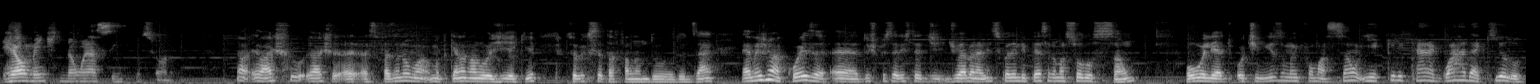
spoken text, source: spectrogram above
realmente não é assim que funciona. Não, eu acho, eu acho é, é, fazendo uma, uma, pequena analogia aqui sobre o que você está falando do, do, design, é a mesma coisa é, do especialista de, de web analytics quando ele pensa numa solução ou ele otimiza uma informação e aquele cara guarda aquilo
